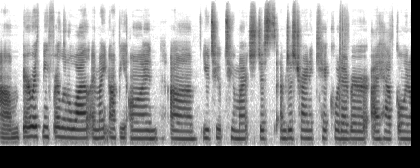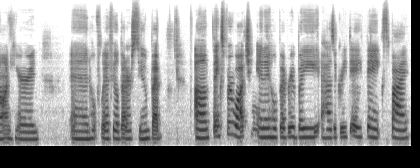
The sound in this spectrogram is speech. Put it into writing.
um, bear with me for a little while. I might not be on um, YouTube too much. Just I'm just trying to kick whatever I have going on here and and hopefully I feel better soon. But um, thanks for watching and I hope everybody has a great day. Thanks. Bye.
